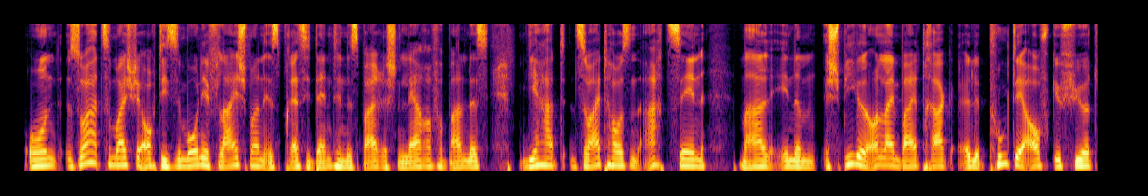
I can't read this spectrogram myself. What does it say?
Und so hat zum Beispiel auch die Simone Fleischmann, ist Präsidentin des Bayerischen Lehrerverbandes, die hat 2018 mal in einem Spiegel Online-Beitrag äh, Punkte aufgeführt,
